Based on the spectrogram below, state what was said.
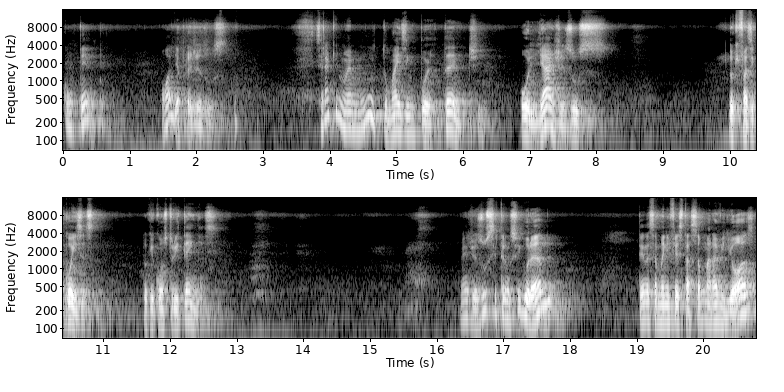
Contempla. Olha para Jesus. Será que não é muito mais importante olhar Jesus do que fazer coisas, do que construir tendas? Né? Jesus se transfigurando, tendo essa manifestação maravilhosa,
